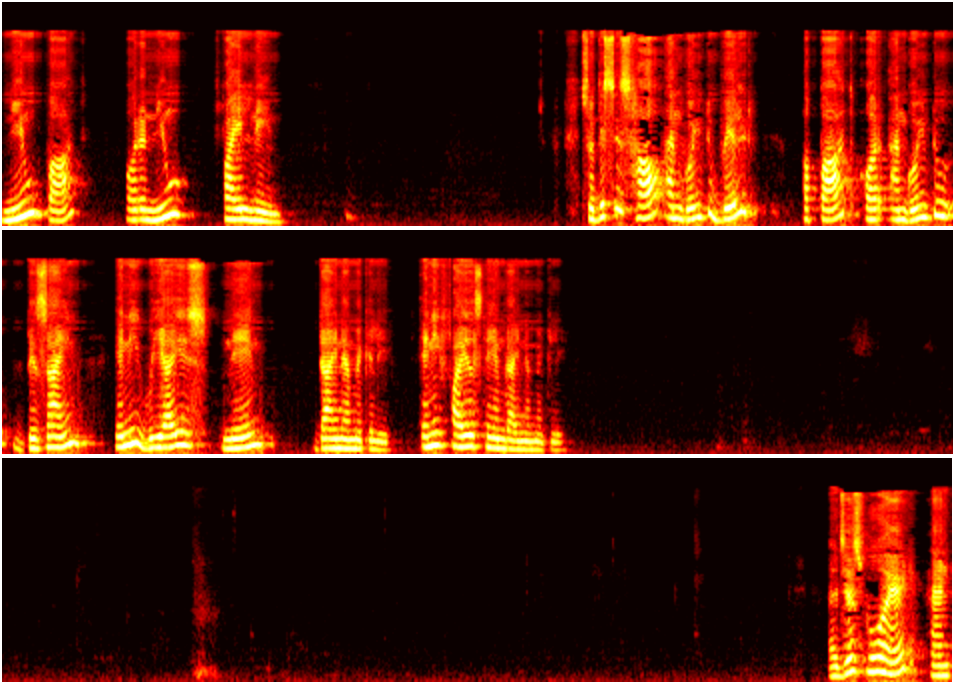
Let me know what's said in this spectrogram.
new path or a new file name. So this is how I'm going to build a path or I'm going to design any VI's name dynamically, any file's name dynamically. I'll just go ahead and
